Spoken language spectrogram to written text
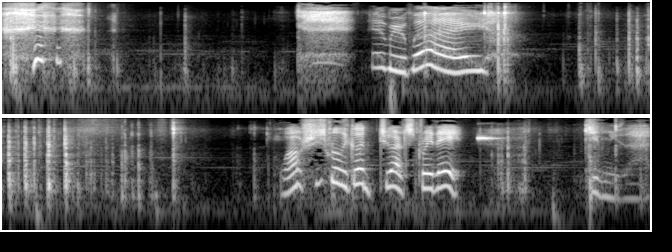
Never. Wow, she's really good. She got a straight A. Give me that.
